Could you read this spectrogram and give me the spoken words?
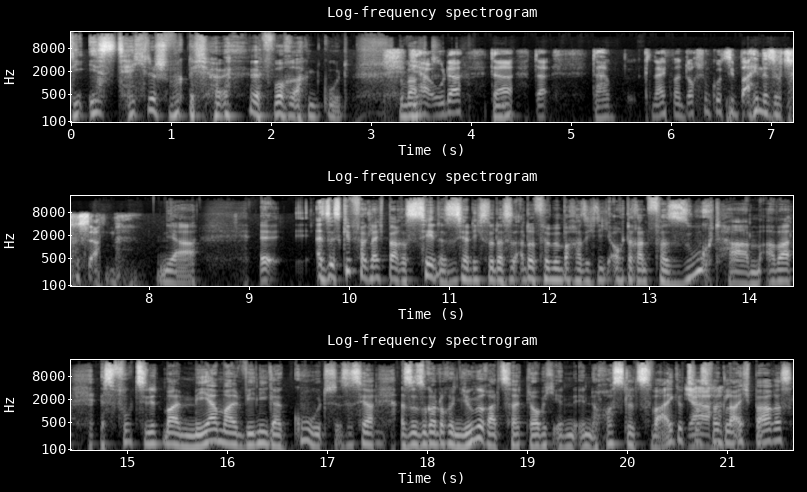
die ist technisch wirklich hervorragend gut. Gemacht. Ja, oder? Da, da, da kneift man doch schon kurz die Beine so zusammen. Ja. Äh, also es gibt vergleichbare Szenen. Es ist ja nicht so, dass andere Filmemacher sich nicht auch daran versucht haben, aber es funktioniert mal mehr, mal weniger gut. Es ist ja, also sogar noch in jüngerer Zeit, glaube ich, in, in Hostel 2 gibt es ja. was Vergleichbares.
